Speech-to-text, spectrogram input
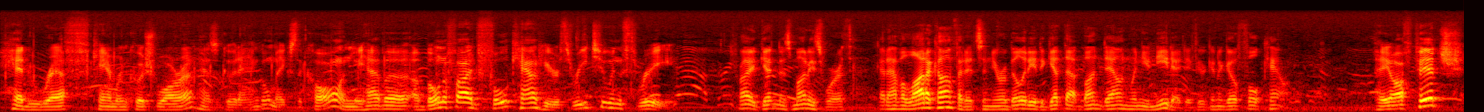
head ref Cameron Kushwara has a good angle, makes the call, and we have a, a bona fide full count here, three, two, and three. That's right, getting his money's worth. Got to have a lot of confidence in your ability to get that bunt down when you need it if you're going to go full count. Payoff pitch.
